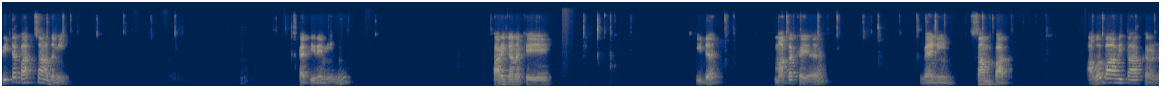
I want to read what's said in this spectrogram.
පිටපත් සාදමින් පැතිරෙමින් පරිගණකයේ ඉඩ මතකය වැනි සම්පත් අවභාවිතා කරන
